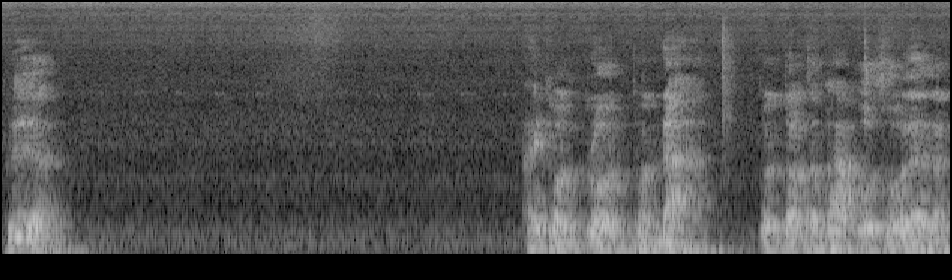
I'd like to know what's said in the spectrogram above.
เพื่อ ให้ทนโกรธทนด่าทนต่อสภาพโอโซนและรัง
